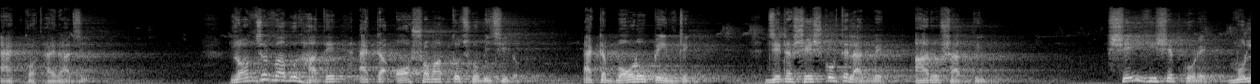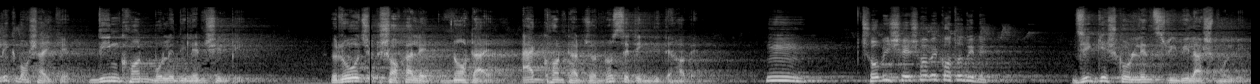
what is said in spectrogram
এক কথায় রাজি। রঞ্জনবাবুর হাতে একটা অসমাপ্ত ছবি ছিল একটা বড় পেন্টিং যেটা শেষ করতে লাগবে আরও সাত দিন। সেই হিসেব করে মল্লিক মশাইকে দিনক্ষণ বলে দিলেন শিল্পী রোজ সকালে নটায় এক ঘণ্টার জন্য সেটিং দিতে হবে। হুম ছবি শেষ হবে কতদিনে? জিজ্ঞেস করলেন শ্রীবিলাস মল্লিক।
